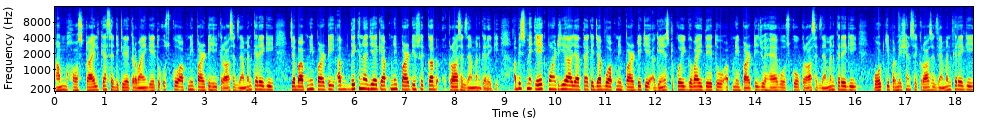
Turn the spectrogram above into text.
ہم ہاسٹائل کیسے ڈکلیئر کروائیں گے؟ تو اس کو اپنی پارٹی ہی کراس ایگزامن کرے گی۔ جب اپنی پارٹی، اب دیکھنا یہ ہے کہ اپنی پارٹی اسے کب کراس ایگزامن کرے گی۔ اب اس میں ایک پوائنٹ یہ آ جاتا ہے کہ جب وہ اپنی پارٹی کے اگینسٹ کوئی گواہی دے تو اپنی پارٹی جو ہے وہ اس کو کراس ایگزامن کرے گی۔ کورٹ کی پرمیشن سے کراس ایگزامن کرے گی۔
